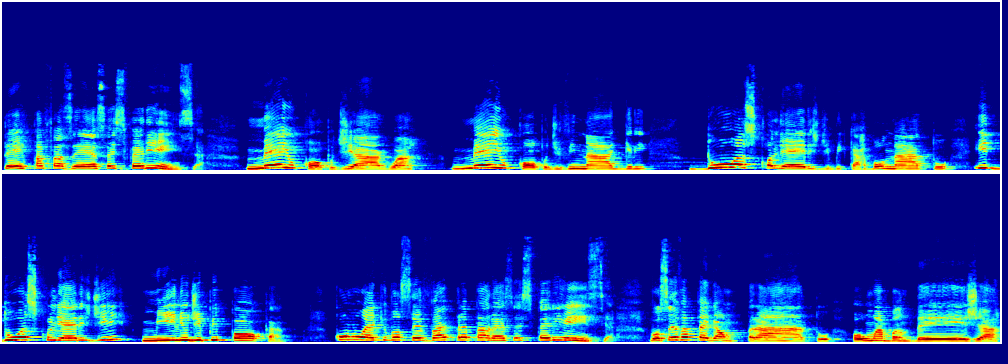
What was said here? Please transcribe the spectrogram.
ter para fazer essa experiência: meio copo de água, meio copo de vinagre, duas colheres de bicarbonato e duas colheres de milho de pipoca. Como é que você vai preparar essa experiência? Você vai pegar um prato ou uma bandeja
